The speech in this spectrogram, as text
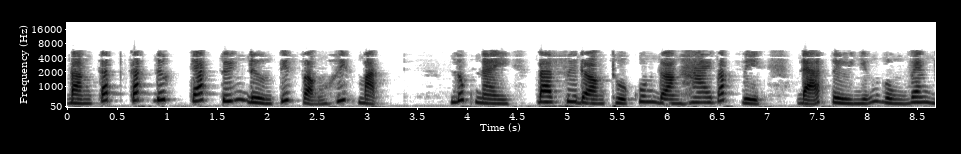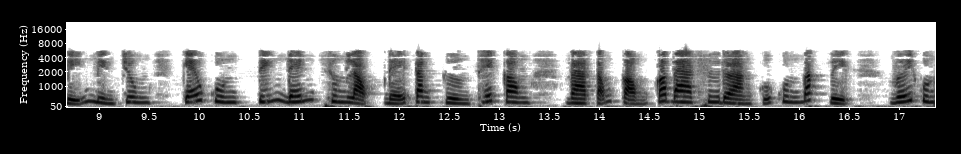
bằng cách cắt đứt các tuyến đường tiếp vận huyết mạch. Lúc này, ba sư đoàn thuộc quân đoàn 2 Bắc Việt đã từ những vùng ven biển miền Trung kéo quân tiến đến Xuân Lộc để tăng cường thế công, và tổng cộng có ba sư đoàn của quân Bắc Việt với quân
